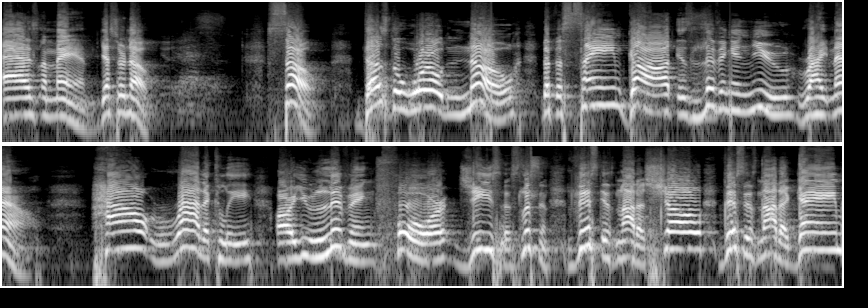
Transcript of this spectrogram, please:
as a man? Yes or no? Yes. So, does the world know that the same God is living in you right now? How radically are you living for Jesus? Listen, this is not a show. This is not a game.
